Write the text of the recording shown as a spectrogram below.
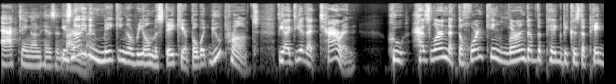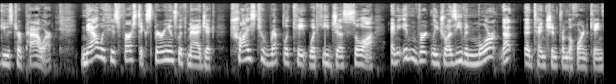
acting on his He's not even making a real mistake here. But what you prompt, the idea that Taran, who has learned that the Horn King learned of the pig because the pig used her power, now with his first experience with magic, tries to replicate what he just saw and inadvertently draws even more not attention from the Horn King.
